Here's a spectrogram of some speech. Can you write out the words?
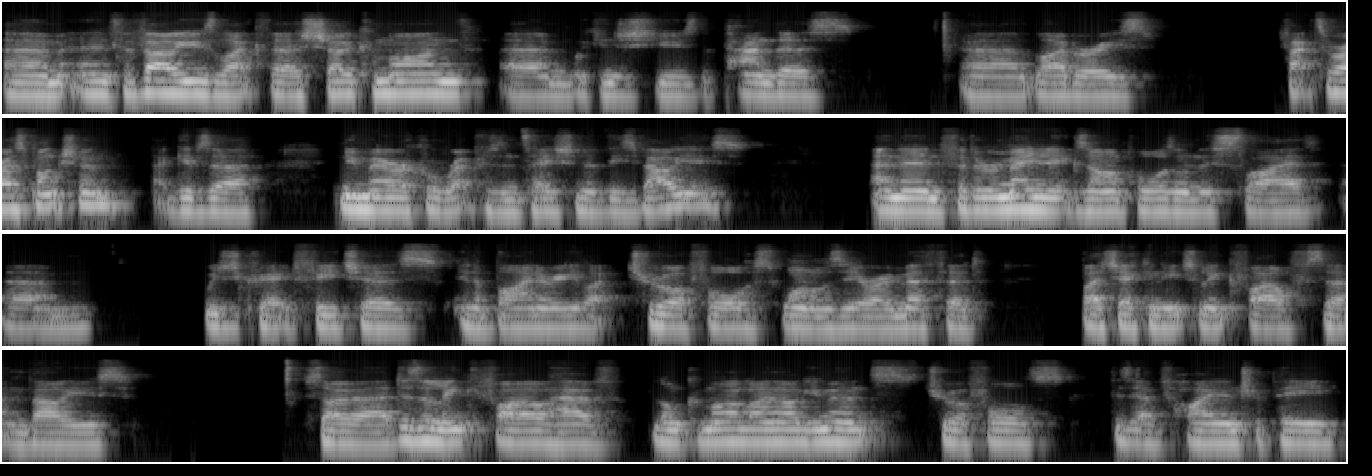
Um, and for values like the show command, um, we can just use the pandas uh, libraries factorize function. That gives a numerical representation of these values. And then for the remaining examples on this slide, um, we just create features in a binary like true or false, one or zero method by checking each link file for certain values. So uh, does a link file have long command line arguments, true or false? Does it have high entropy?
